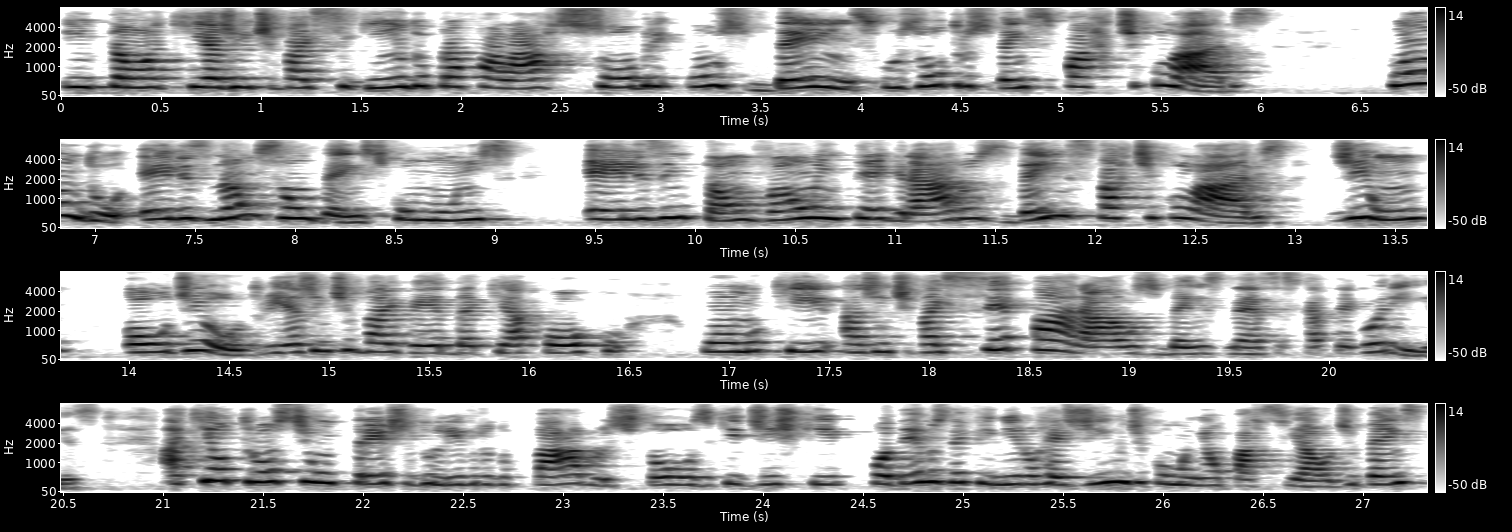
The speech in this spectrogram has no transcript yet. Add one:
Então, aqui a gente vai seguindo para falar sobre os bens, os outros bens particulares. Quando eles não são bens comuns, eles então vão integrar os bens particulares de um ou de outro. E a gente vai ver daqui a pouco como que a gente vai separar os bens nessas categorias. Aqui eu trouxe um trecho do livro do Pablo Stolze que diz que podemos definir o regime de comunhão parcial de bens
